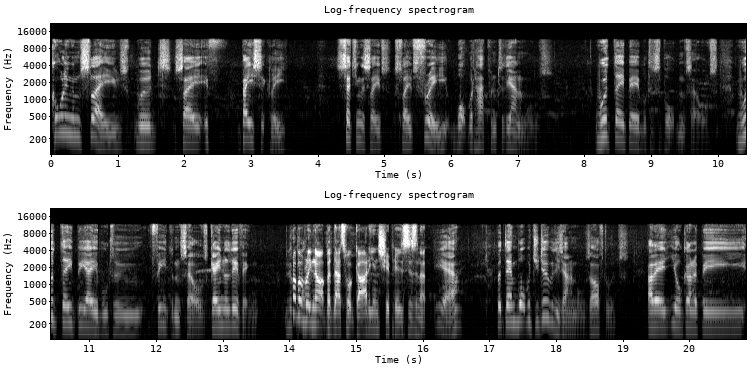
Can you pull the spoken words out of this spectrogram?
Calling them slaves would say if basically setting the slaves, slaves free, what would happen to the animals? Would they be able to support themselves? Would they be able to feed themselves, gain a living? Probably not, but that's what guardianship is, isn't it? Yeah. But then what would you do with these animals afterwards? I mean, you're going to be.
